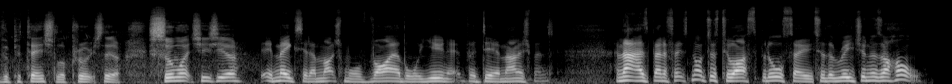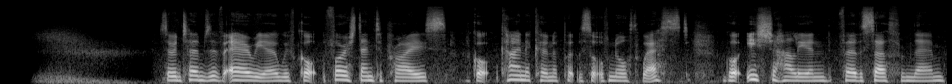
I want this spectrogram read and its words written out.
the potential approach there so much easier. It makes it a much more viable unit for deer management. And that has benefits not just to us, but also to the region as a whole. So in terms of area, we've got Forest Enterprise, we've got Kynachan up at the sort of northwest, we've got East Schiehallion further south from them,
